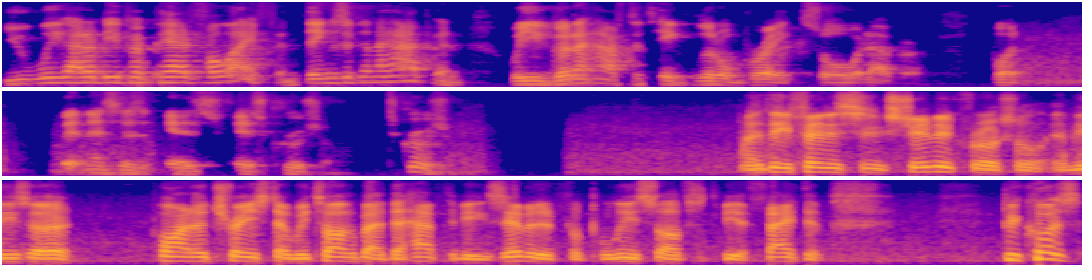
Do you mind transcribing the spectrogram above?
you we got to be prepared for life, and things are going to happen where you're going to have to take little breaks or whatever. But fitness is is is crucial. It's crucial. I think fitness is extremely crucial, and these are part of the traits that we talk about that have to be exhibited for police officers to be effective, because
